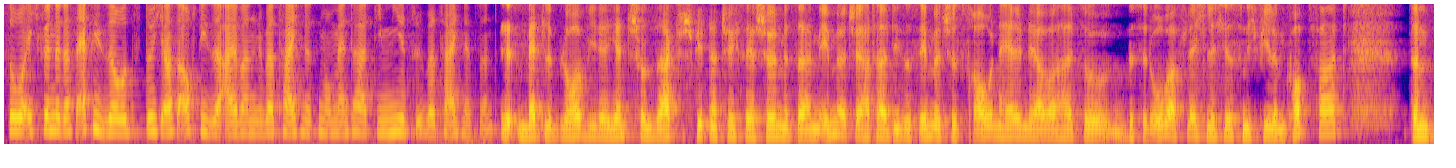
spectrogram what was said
So, ich finde, dass Episodes durchaus auch diese albernen, überzeichneten Momente hat, die mir zu überzeichnet sind. Äh, Matt LeBlanc, wie der Jens schon sagte, spielt natürlich sehr schön mit seinem Image. Er hat halt dieses Image des Frauenhelden, der aber halt so ein bisschen oberflächlich ist, nicht viel im Kopf hat. Dann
